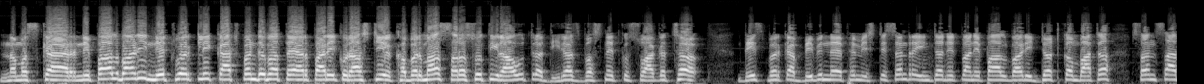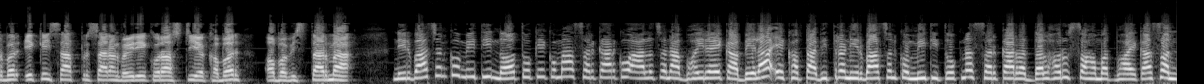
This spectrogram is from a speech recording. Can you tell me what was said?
नमस्कार। नेपालवाणी नेटवर्कले काठमाडौँमा तयार पारेको राष्ट्रिय खबरमा सरस्वती राउत र धीरज बस्नेतको स्वागत छ। देशभरका विभिन्न एफएम स्टेशन र इन्टरनेटमा नेपालवाणी डट कमबाट संसारभर एकैसाथ प्रसारण भइरहेको राष्ट्रिय खबर अब विस्तारमा। निर्वाचनको मिति नतोकेकोमा सरकारको आलोचना भइरहेका बेला एक हप्ताभित्र निर्वाचनको मिति तोक्न सरकार र दलहरू सहमत भएका छन्।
